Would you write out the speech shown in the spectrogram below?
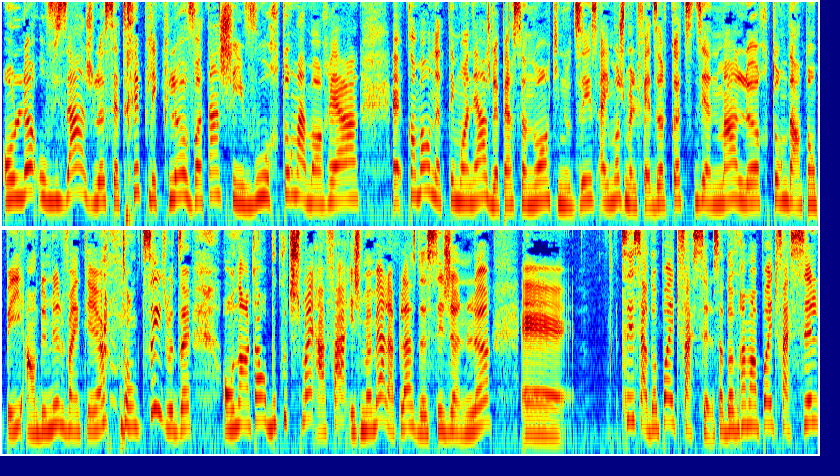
on l'a au visage, là, cette réplique-là, votant chez vous, retourne à Montréal. Euh, comment on a de témoignages de personnes noires qui nous disent, hey, moi, je me le fais dire quotidiennement, là, retourne dans ton pays en 2021. Donc, tu sais, je veux dire, on a encore beaucoup de chemin à faire et je me mets à la place de ces jeunes-là. Euh, tu sais, ça doit pas être facile. Ça doit vraiment pas être facile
